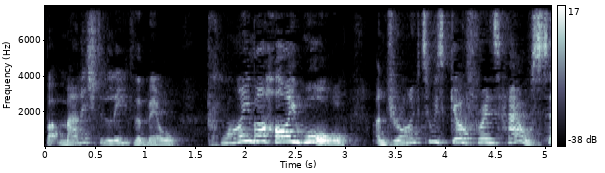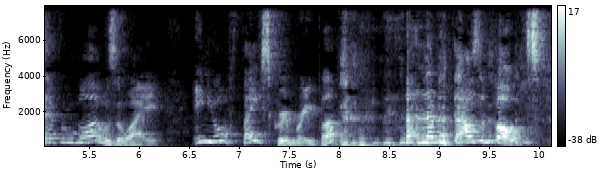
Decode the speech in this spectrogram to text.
but managed to leave the mill, climb a high wall, and drive to his girlfriend's house several miles away. In your face, Grim Reaper. 11,000 volts.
